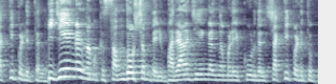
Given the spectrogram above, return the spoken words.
ശക്തിപ്പെടുത്തല്ല വിജയങ്ങൾ നമുക്ക് സന്തോഷം തരും. പരാജയങ്ങൾ നമ്മളെ കൂടുതൽ ശക്തിപ്പെടുത്തും.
